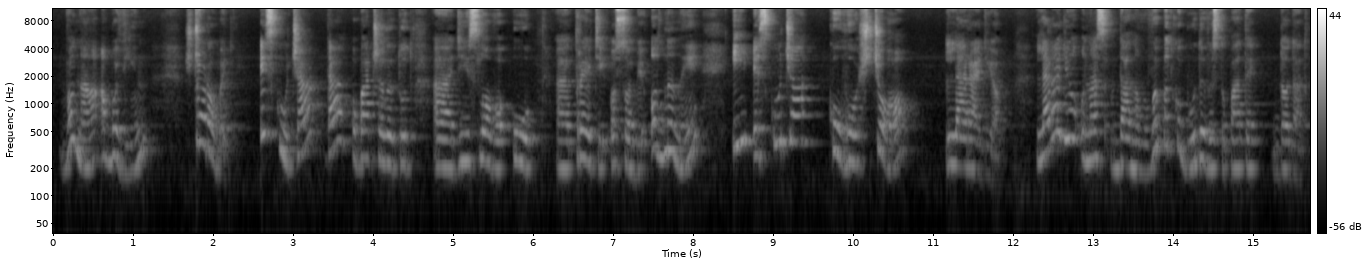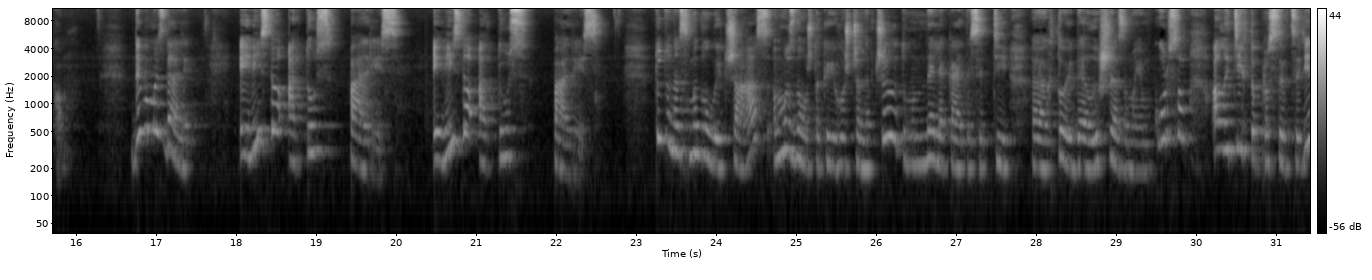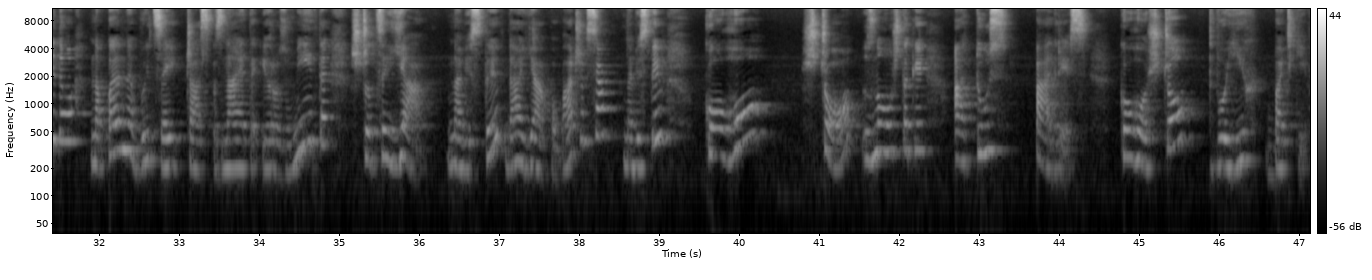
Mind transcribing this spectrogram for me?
Вона або він. Що робить? Escucha, да, побачили тут е, дієслово у е, третій особі однини. І escucha кого що la radio. La radio у нас в даному випадку буде виступати додатком. Дивимось далі. He visto a tus padres. He a tus padres. Тут у нас минулий час. Ми знову ж таки його ще не вчили, тому не лякайтеся ті, е, хто йде лише за моїм курсом. Але ті, хто просив це відео, напевне, ви цей час знаєте і розумієте, що це я навістив, да, я побачився, навістив кого що, знову ж таки, атус падріс, кого що твоїх батьків.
